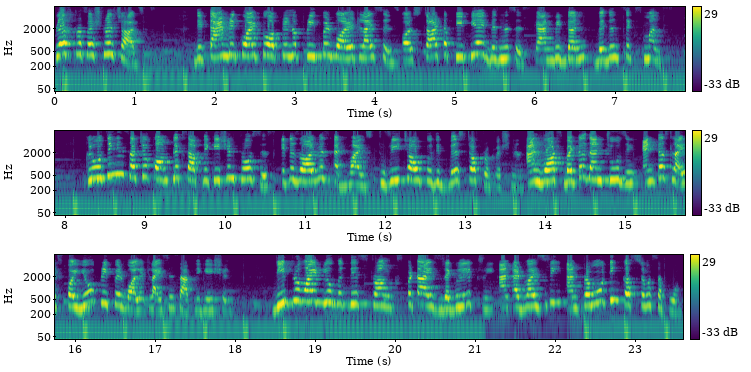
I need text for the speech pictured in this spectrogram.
plus professional charges. The time required to obtain a prepaid wallet license or start a PPI businesses can be done within 6 months. Closing in such a complex application process, it is always advised to reach out to the best of professionals. And what's better than choosing Enterslice for your prepaid wallet license application? We provide you with this strong expertise, regulatory and advisory and promoting customer support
